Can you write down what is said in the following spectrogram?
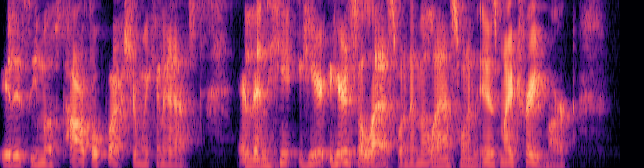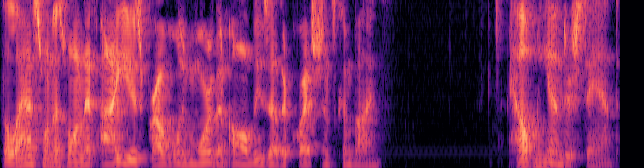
it is the most powerful question we can ask. And then he, here, here's the last one. And the last one is my trademark. The last one is one that I use probably more than all these other questions combined. Help me understand.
